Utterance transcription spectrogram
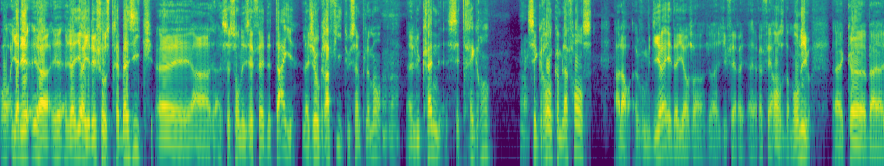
Bon, il y a des, il y a des choses très basiques. Euh, ce sont des effets de taille, la géographie, tout simplement. Mhm. L'Ukraine, c'est très grand. C'est grand comme la France. Alors, vous me direz, et d'ailleurs, j'y fais référence dans mon livre, euh, que bah,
